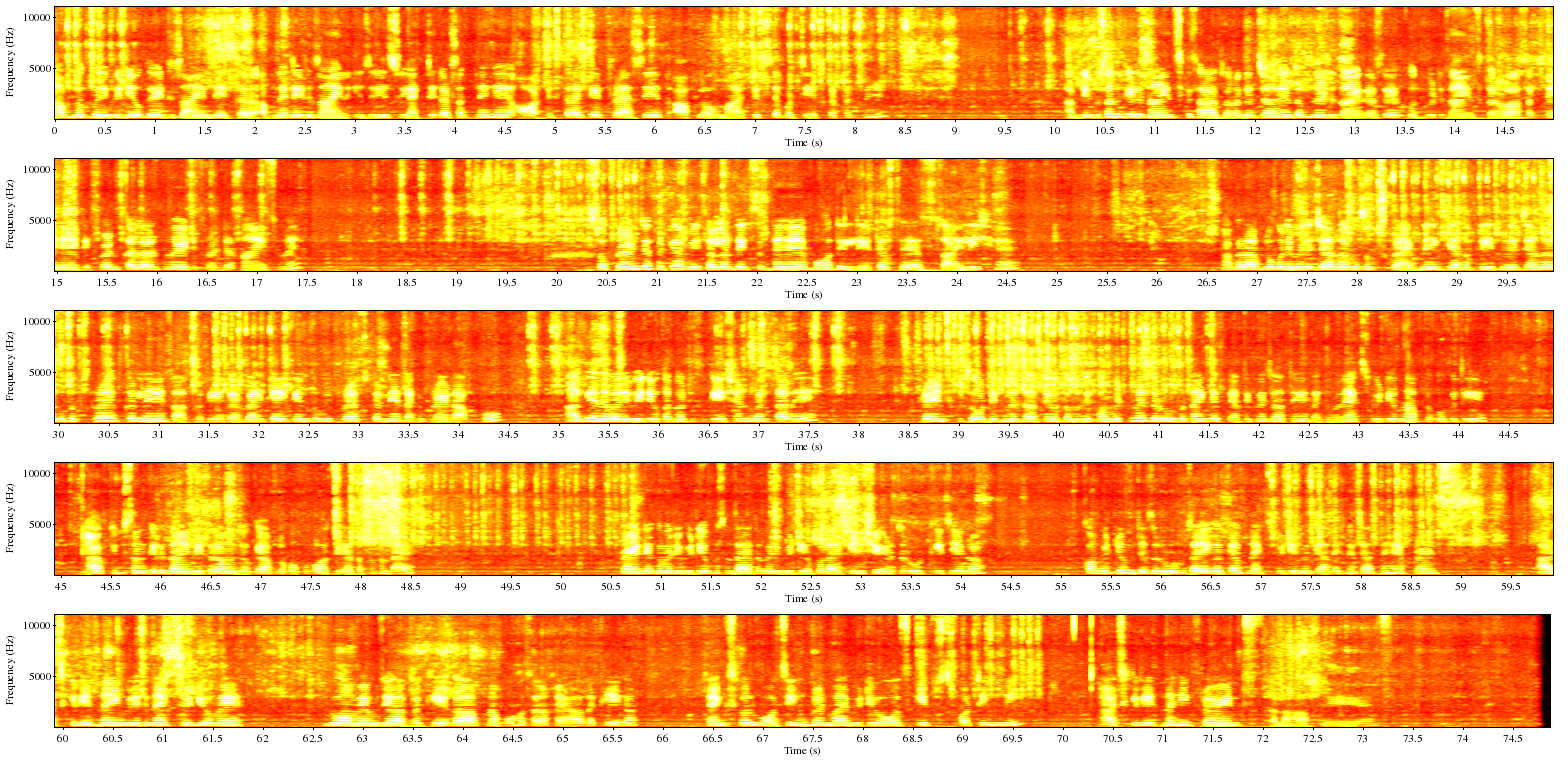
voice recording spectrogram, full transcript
आप लोग मेरी वीडियो के डिज़ाइन देखकर अपने लिए डिज़ाइन इजीली सिलेक्ट कर सकते हैं और इस तरह के ड्रेसेस आप लोग मार्केट से परचेज़ कर सकते हैं। अपनी पसंद के डिज़ाइंस के साथ और अगर चाहें तो अपने डिज़ाइनर से खुद भी डिज़ाइंस करवा सकते हैं डिफरेंट कलर्स में डिफरेंट डिज़ाइंस में। सो so फ्रेंड जैसा कि आप ये कलर देख सकते हैं, बहुत ही लेटेस्ट है स्टाइलिश है। अगर आप लोगों ने मेरे चैनल को सब्सक्राइब नहीं किया तो प्लीज़ मेरे चैनल को सब्सक्राइब कर लें, साथ में दिए गए बेल के आइकन को भी प्रेस कर लें, ताकि फ्रेंड आपको आगे आने वाली वीडियो का नोटिफिकेशन मिलता रहे। फ्रेंड्स, कुछ और देखना चाहते हो तो मुझे कमेंट में ज़रूर बताएँ कि क्या देखना चाहते हैं, ताकि मैं नेक्स्ट वीडियो में आप लोगों के लिए आपकी पसंद के डिज़ाइन देख रहा हूँ, जो कि आप लोगों को बहुत ज़्यादा पसंद आए। फ्रेंड, अगर मेरी वीडियो पसंद आए तो मेरी वीडियो को लाइक एंड शेयर ज़रूर कीजिएगा। कमेंट में मुझे ज़रूर बताइएगा कि आप नेक्स्ट वीडियो में क्या देखना चाहते हैं फ्रेंड्स आज के लिए इतना ही मिलेगा नेक्स्ट वीडियो में दुआ में मुझे याद रखिएगा, अपना बहुत सारा ख्याल रखिएगा. Thanks for watching friend my videos keep supporting me आज के लिए इतना ही फ्रेंड्स अल्लाह हाफिज़.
